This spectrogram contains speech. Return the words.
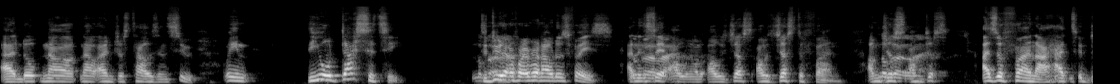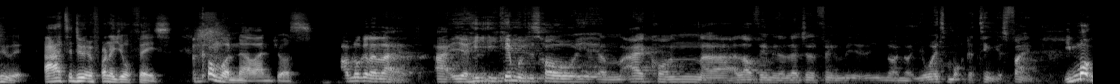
and uh, now now Andros Townsend Sue. I mean, the audacity Not to do that in lie. front of Ronaldo's face and Not then say, I, I was just, I was just a fan. I'm Not just, I'm lie. just, as a fan, I had to do it. I had to do it in front of your face. Come on now, Andros. I'm not gonna lie. Uh, yeah, he, he came with this whole um, icon. Uh, I love him, he's a legend thing. You know, no, you want to mock the thing, it's fine. He mocked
